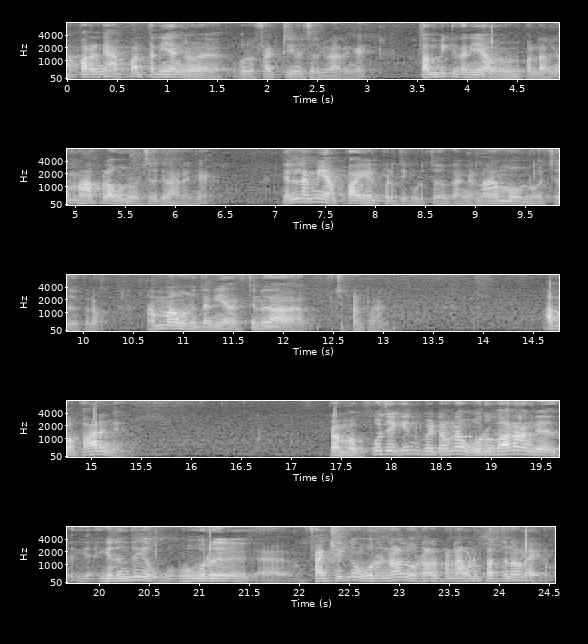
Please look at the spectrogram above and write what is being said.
அப்பாருங்க அப்பா தனியாக அங்கே ஒரு ஃபேக்ட்ரி வச்சுருக்கிறாருங்க. தம்பிக்கு தனியாக அவர் ஒன்று பண்ணுறாருங்க மாப்பிள்ளை ஒன்று வச்சுருக்கிறாருங்க. எல்லாமே அப்பா ஏற்படுத்தி கொடுத்தது தாங்க. நாம் ஒன்று வச்சுருக்கிறோம். அம்மா ஒன்று தனியாக சின்னதாக வச்சு பண்ணுறாங்க அப்போ பாருங்கள் நம்ம பூஜைக்குன்னு போயிட்டோம்னா ஒரு வாரம் அங்கே இருந்து ஒவ்வொரு ஃபேக்ட்ரிக்கும் ஒரு நாள் ஒரு நாள் பண்ணால் கூட பத்து நாள் ஆகிடும்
